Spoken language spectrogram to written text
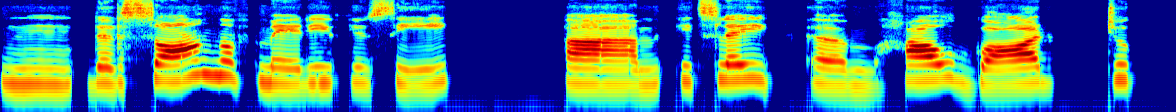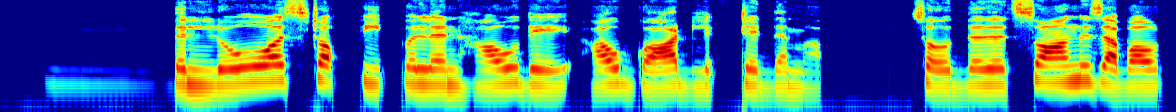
mm, the song of Mary, if you see, um, it's like um, how God the lowest of people and how they how God lifted them up. So the song is about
